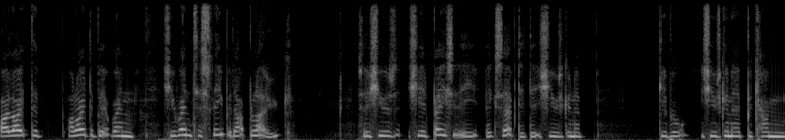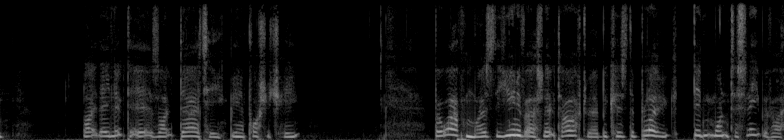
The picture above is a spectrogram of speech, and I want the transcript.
I liked the I like the bit when she went to sleep with that bloke. So she was she had basically accepted that she was gonna give a, she was gonna become like they looked at it as like dirty, being a prostitute. But what happened was the universe looked after her because the bloke didn't want to sleep with her,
